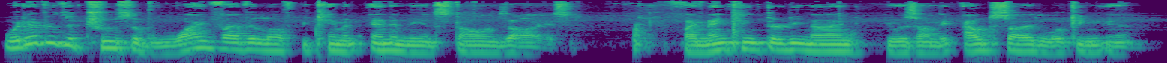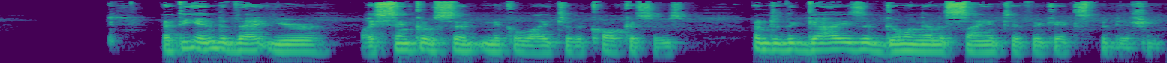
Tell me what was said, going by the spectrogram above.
Whatever the truth of why Vavilov became an enemy in Stalin's eyes, by 1939 he was on the outside looking in. At the end of that year, Lysenko sent Nikolai to the Caucasus under the guise of going on a scientific expedition.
